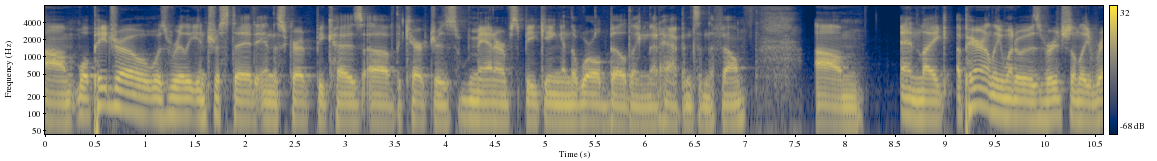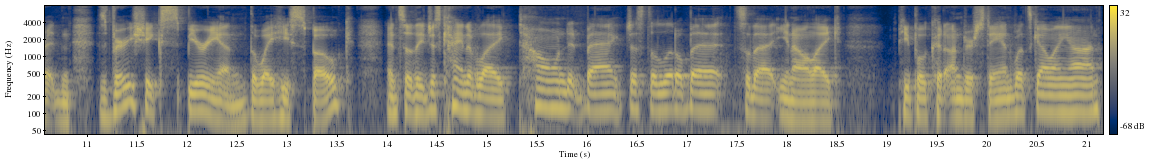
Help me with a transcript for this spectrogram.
um, well, Pedro was really interested in the script because of the character's manner of speaking and the world building that happens in the film. Um, and like apparently when it was originally written it's very shakespearean the way he spoke. And so they just kind of like toned it back just a little bit so that you know like people could understand what's going on.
